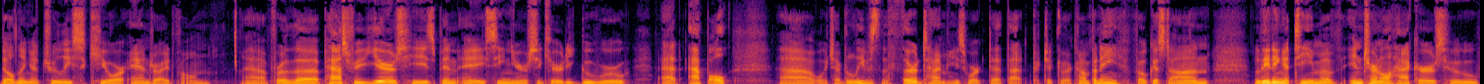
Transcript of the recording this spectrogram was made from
building a truly secure Android phone. Uh, for the past few years, he's been a senior security guru at Apple, uh, which I believe is the third time he's worked at that particular company, focused on leading a team of internal hackers who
